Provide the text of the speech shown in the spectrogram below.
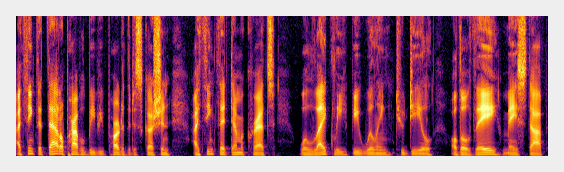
I think that that'll probably be part of the discussion. I think that Democrats will likely be willing to deal, although they may stop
